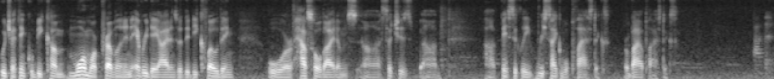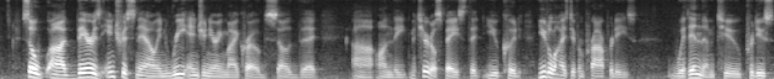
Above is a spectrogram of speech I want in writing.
which I think will become more and more prevalent in everyday items, whether it be clothing or household items, uh, such as um, uh, basically recyclable plastics or bioplastics. So uh, there's interest now in re-engineering microbes so that uh, on the material space that you could utilize different properties within them to produce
